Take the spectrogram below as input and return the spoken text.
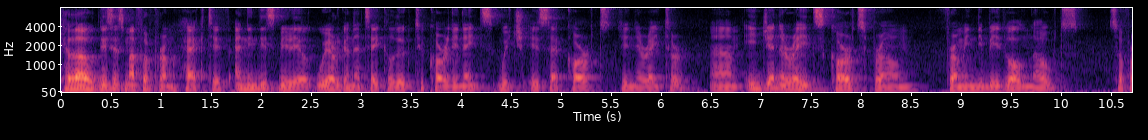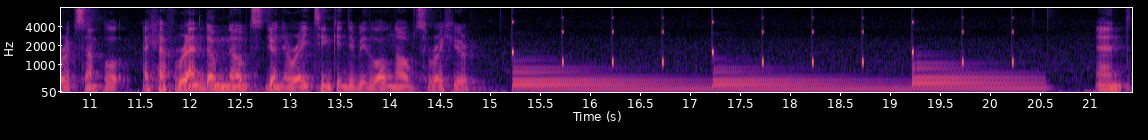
Hello, this is Mafo from Hacktive and in this video we are gonna take a look to CHORDinates which is a chord generator. Um, it generates chords from, from individual nodes. So for example, I have random nodes generating individual nodes right here. And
